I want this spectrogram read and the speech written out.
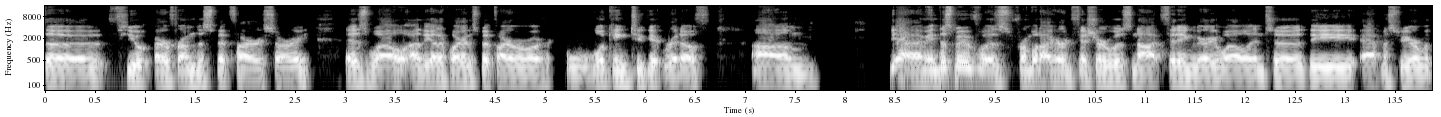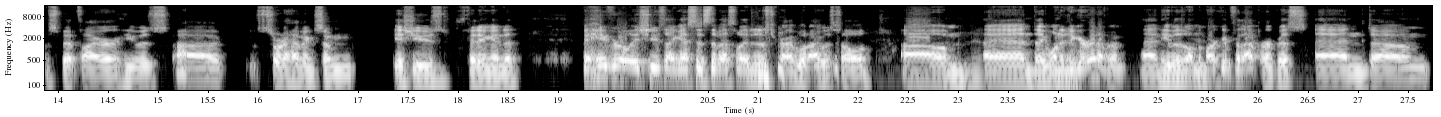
the few or from the Spitfire, sorry, as well. Uh, the other player the Spitfire were looking to get rid of. Um, yeah, I mean, this move was, from what I heard, Fissure was not fitting very well into the atmosphere with the Spitfire. He was uh, sort of having some issues fitting into behavioral issues, I guess is the best way to describe what I was told. Um, No. And they wanted to get rid of him, and he was on the market for that purpose. And um,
